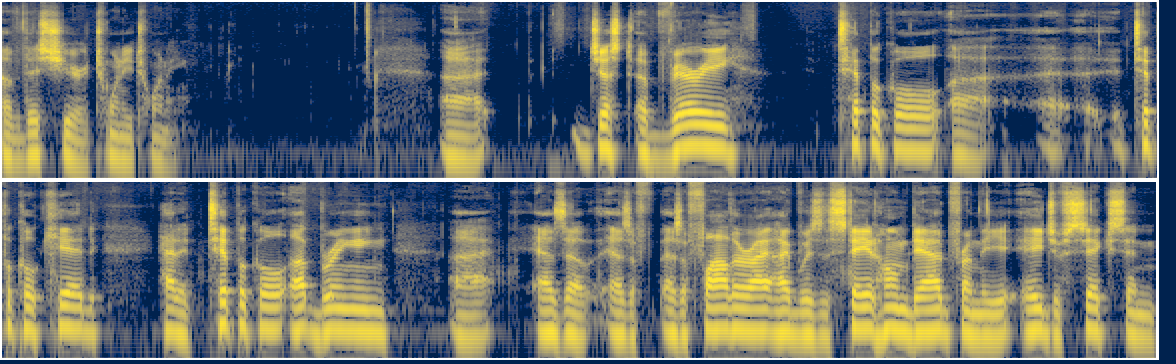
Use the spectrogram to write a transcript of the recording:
of this year, 2020. just a very typical a typical kid, had a typical upbringing. Uh, as a as a as a father, I, I was a stay-at-home dad from the age of six, and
